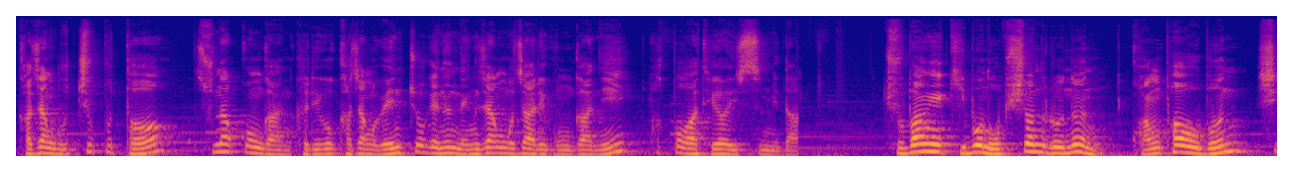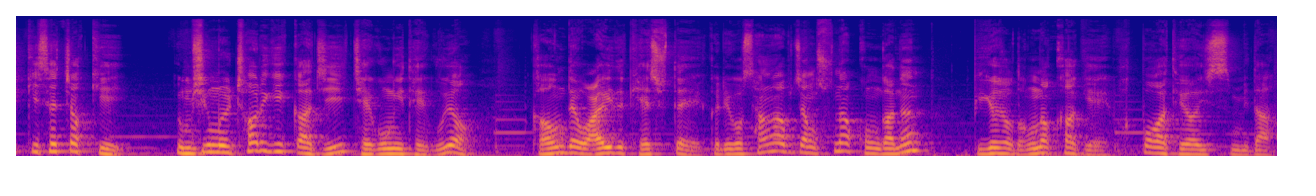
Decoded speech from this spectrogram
가장 우측부터 수납 공간 그리고 가장 왼쪽에는 냉장고 자리 공간이 확보가 되어 있습니다. 주방의 기본 옵션으로는 광파 오븐, 식기 세척기, 음식물 처리기까지 제공이 되고요. 가운데 와이드 개수대 그리고 상하부장 수납 공간은 비교적 넉넉하게 확보가 되어 있습니다.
